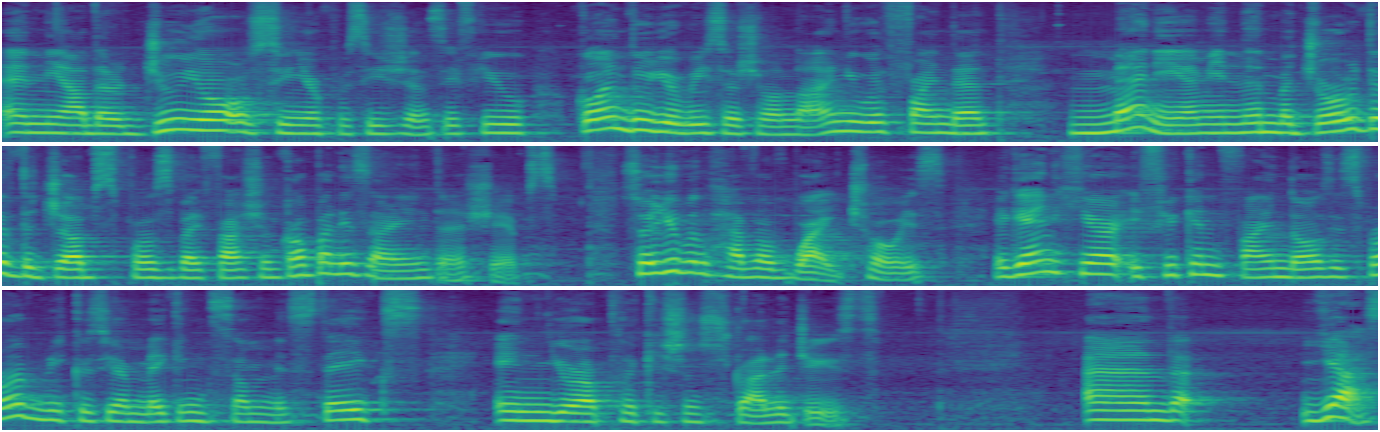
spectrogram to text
any other junior or senior positions. If you go and do your research online, you will find that many, I mean, the majority of the jobs posted by fashion companies are internships. So you will have a wide choice. Again, here, if you can find those, it's probably because you're making some mistakes in your application strategies. And yes,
